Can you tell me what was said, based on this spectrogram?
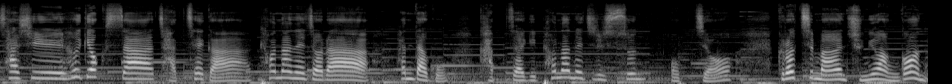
사실 흑역사 자체가 편안해져라 한다고 갑자기 편안해질 순 없죠. 그렇지만 중요한 건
